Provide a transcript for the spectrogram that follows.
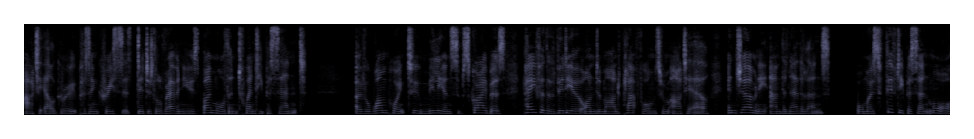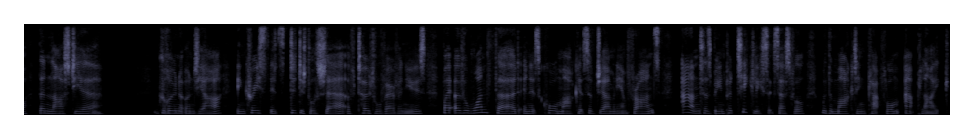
RTL Group has increased its digital revenues by more than 20%. Over 1.2 million subscribers pay for the video on demand platforms from RTL in Germany and the Netherlands, almost 50% more than last year. Gruner und Jahr increased its digital share of total revenues by over one third in its core markets of Germany and France, and has been particularly successful with the marketing platform AppLike.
